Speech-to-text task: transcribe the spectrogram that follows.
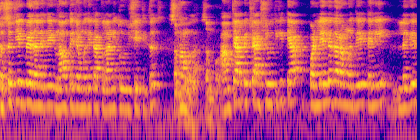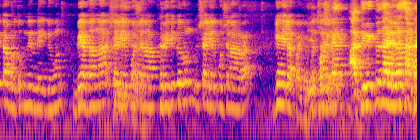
तसंच एक बेदाण्याचं एक नाव त्याच्यामध्ये टाकलं आणि तो विषय तिथंच थांबला आमच्या अपेक्षा अशी होती की त्या पडलेल्या दरामध्ये त्यांनी लगेच ताबडतोब निर्णय घेऊन बेदाना शालेय पोषण आहार खरेदी करून शालेय पोषण आहारात घ्यायला पाहिजे थोडक्यात अतिरिक्त झालेला साठा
